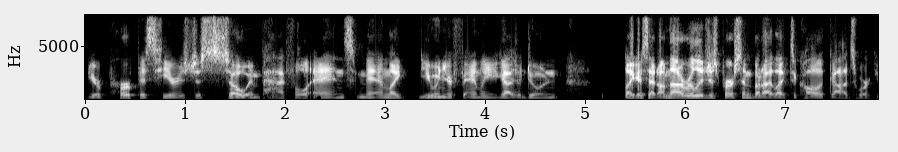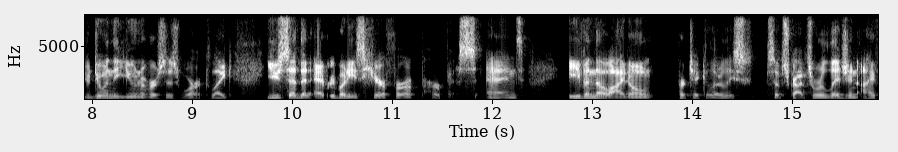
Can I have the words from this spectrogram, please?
your purpose here is just so impactful. And man, like you and your family, you guys are doing like I said, I'm not a religious person, but I like to call it God's work. You're doing the universe's work. Like you said that everybody's here for a purpose. And even though I don't particularly subscribe to religion, I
